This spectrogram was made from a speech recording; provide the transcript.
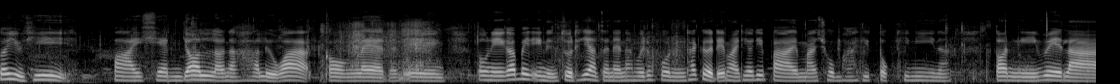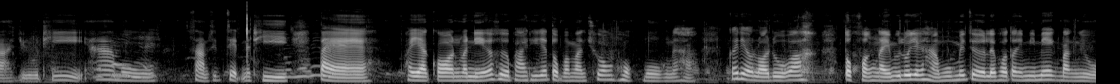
ก็อยู่ที่ปลายแคนยอนแล้วนะคะ หรือว่ากองแลนนั่นเอง ตรงนี้ก็เป็นอีกหนึ่งจุดที่อยากจะแนะนำให้ทุกคน ถ้าเกิดได้มาเที่ยวที่ปลายมาชมพระอาทิตย์ตกที่นี่นะ ตอนนี้เวลาอยู่ที่5โมง37 นาที แต่พยากรณ์วันนี้ก็คือพระอาทิตย์จะตกประมาณช่วง6โมงนะคะ ก็เดี๋ยวรอดูว่าตกฝั่งไหนไม่รู้ยังหามุมไม่เจอเลยเพราะตอนนี้มีเมฆบังอยู่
